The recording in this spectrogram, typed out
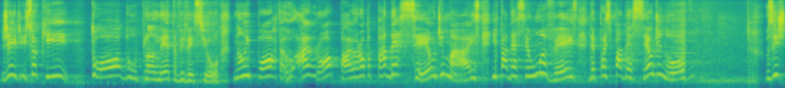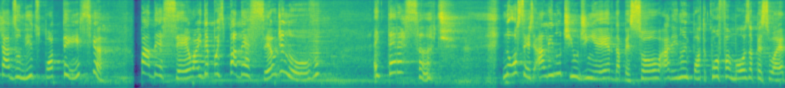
Gente, isso aqui todo o planeta vivenciou. Não importa, a Europa, a Europa padeceu demais e padeceu uma vez, depois padeceu de novo. Os Estados Unidos, potência, padeceu, aí depois padeceu de novo. É interessante. Ou seja, ali não tinha o dinheiro da pessoa, ali não importa quão famosa a pessoa era.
